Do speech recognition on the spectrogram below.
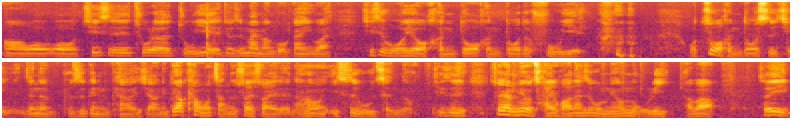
哦。我我其实除了主业就是卖芒果干以外，其实我有很多很多的副业。我做很多事情，真的不是跟你们开玩笑。你不要看我长得帅帅的，然后一事无成哦。其实虽然没有才华，但是我没有努力，好不好？所以，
